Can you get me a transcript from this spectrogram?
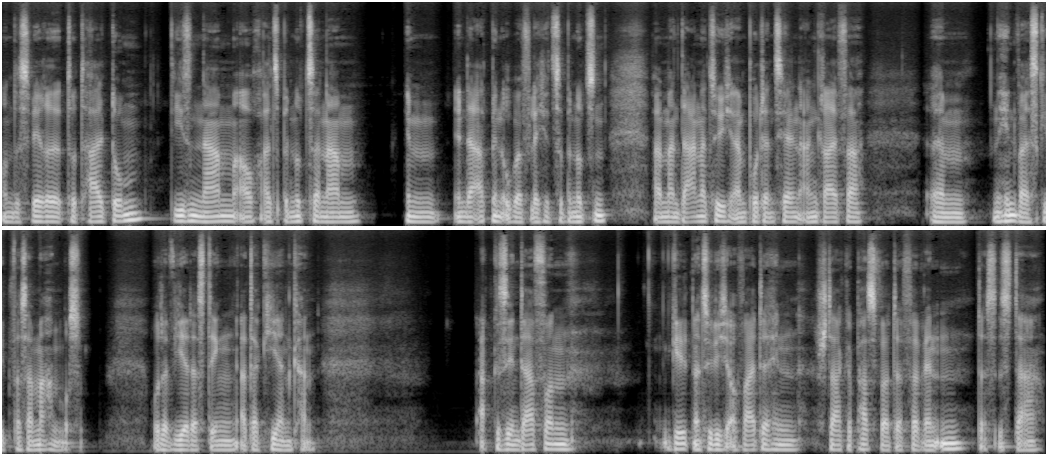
und es wäre total dumm, diesen Namen auch als Benutzernamen im, in der Admin-Oberfläche zu benutzen, weil man da natürlich einem potenziellen Angreifer ähm, einen Hinweis gibt, was er machen muss oder wie er das Ding attackieren kann. Abgesehen davon gilt natürlich auch weiterhin starke Passwörter verwenden. Das ist da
